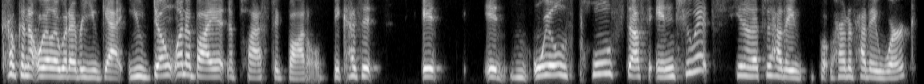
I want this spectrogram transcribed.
coconut oil or whatever you get. You don't want to buy it in a plastic bottle because it, it, it oils pull stuff into it. You know, that's how they part of how they work.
